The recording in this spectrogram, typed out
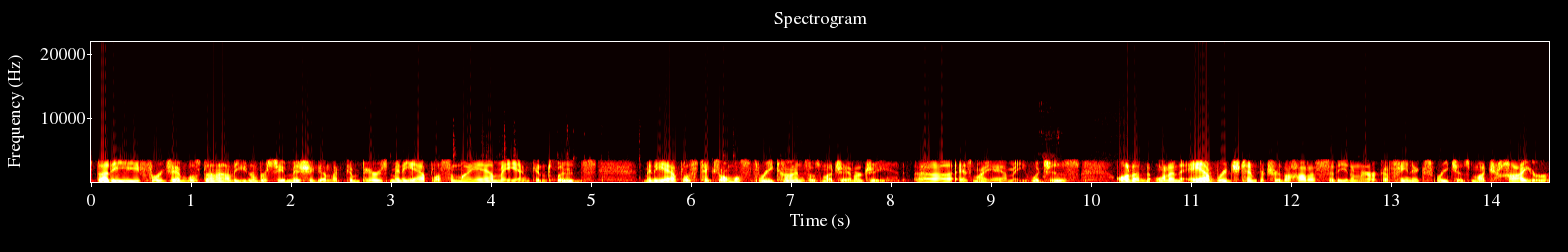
study, for example, was done out of the University of Michigan that compares Minneapolis and Miami and concludes Minneapolis takes almost three times as much energy uh, as Miami, which is on an on an average temperature the hottest city in America. Phoenix reaches much higher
